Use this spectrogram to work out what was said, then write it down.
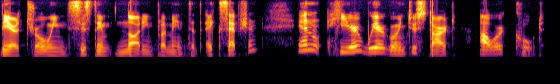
They are throwing system not implemented exception. And here we are going to start our code.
